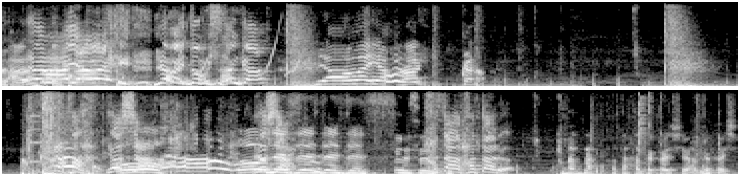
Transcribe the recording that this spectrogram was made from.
あー。やばいやばい。ドミさんがやばいやばい。あよっしゃ。よっしゃ。ナイスナイスナイス旗ある旗ある。はたはたはた返しはた返し。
